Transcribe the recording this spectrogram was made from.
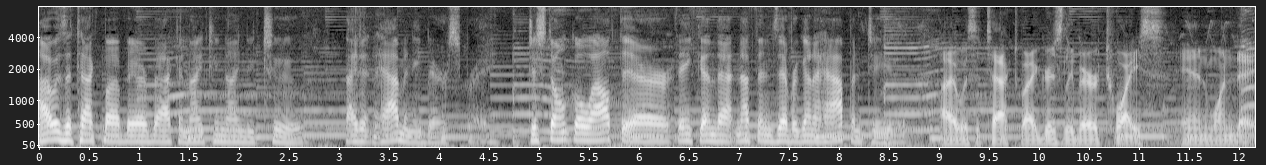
I was attacked by a bear back in 1992. I didn't have any bear spray. Just don't go out there thinking that nothing's ever going to happen to you. I was attacked by a grizzly bear twice in one day.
